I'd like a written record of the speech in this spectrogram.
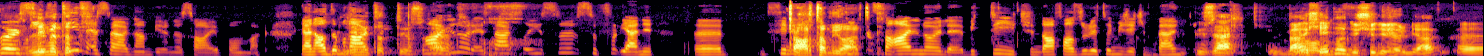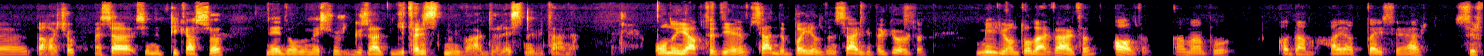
versus limited. 1000 eserden birine sahip olmak. Yani adamın Limited artık diyorsun aynen evet. öyle eser sayısı sıfır yani e, finish Artamıyor artık. aynen öyle bittiği için daha fazla üretemeyeceği için ben Güzel. Ben şey diye düşünüyorum ya e, daha çok. Mesela şimdi Picasso neydi onun meşhur güzel gitarist mi vardı resmi bir tane. Onu yaptı diyelim. Sen de bayıldın sergide gördün. Milyon dolar verdin aldın. Ama bu adam hayattaysa eğer sırf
